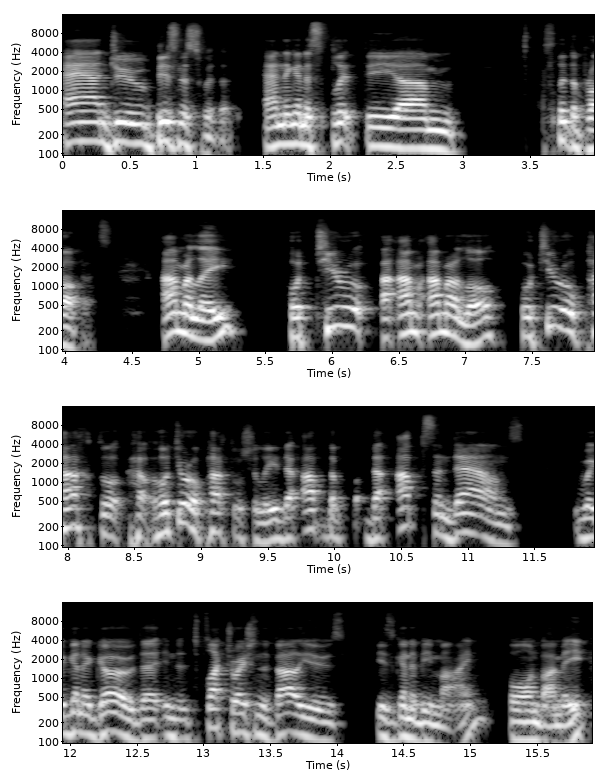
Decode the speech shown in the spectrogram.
and do business with it, and they're going to split the um, split the profits. Amarle hotiru amarlo hotiru pachto hotiru pachto shali the up the, the ups and downs we're going to go the in the fluctuation of values is going to be mine, born by me.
